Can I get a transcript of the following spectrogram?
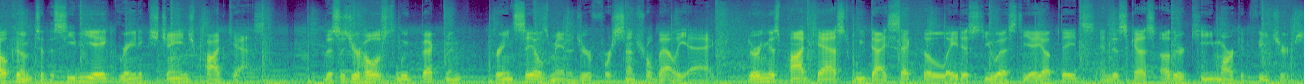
Welcome to the CVA Grain Exchange Podcast. This is your host, Luke Beckman, Grain Sales Manager for Central Valley Ag. During this podcast, we dissect the latest USDA updates and discuss other key market features.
